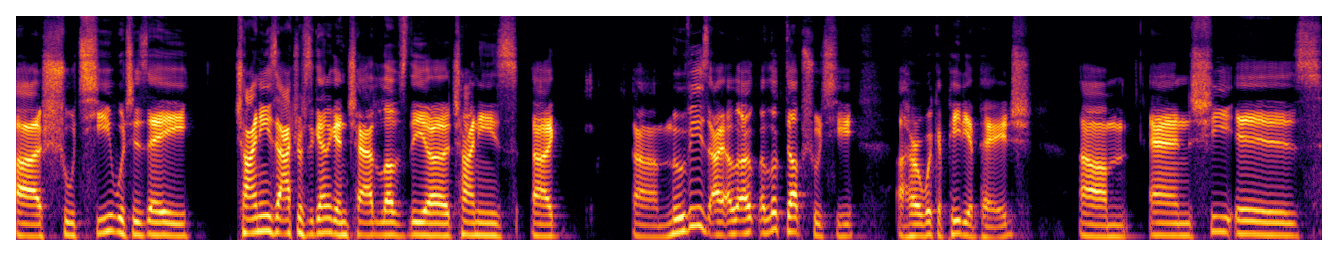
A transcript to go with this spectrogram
uh, Shu Qi, which is a Chinese actress. Again, again, Chad loves the uh, Chinese uh, um, movies. I, I, looked up Shu Qi, uh, her Wikipedia page, um, and she is.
